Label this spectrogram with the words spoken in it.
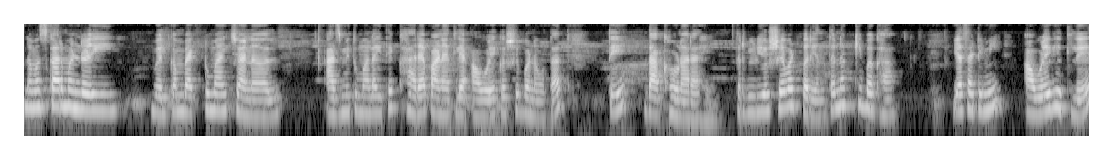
नमस्कार मंडळी. Welcome back to my channel आज मी तुम्हाला इथे खाऱ्या पाण्यातले आवळे कसे बनवतात ते दाखवणार आहे. तर व्हिडिओ शेवटपर्यंत नक्की बघा. यासाठी मी आवळे घेतले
